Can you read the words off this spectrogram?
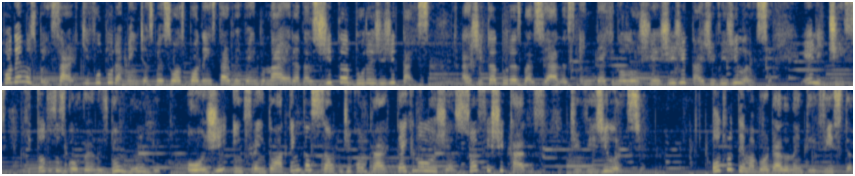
Podemos pensar que futuramente as pessoas podem estar vivendo na era das ditaduras digitais, as ditaduras baseadas em tecnologias digitais de vigilância. Ele disse que todos os governos do mundo hoje enfrentam a tentação de comprar tecnologias sofisticadas de vigilância. Outro tema abordado na entrevista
